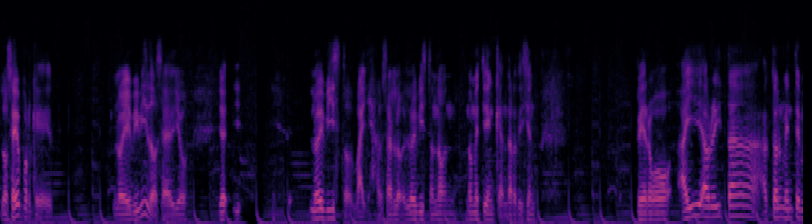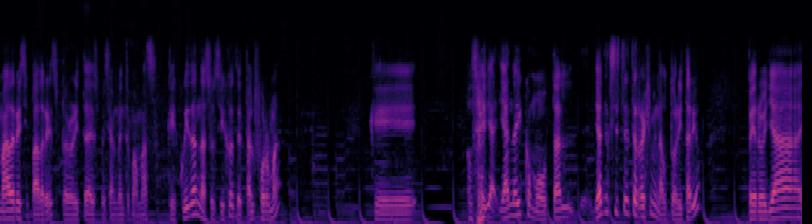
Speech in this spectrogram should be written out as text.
Lo sé porque lo he vivido, o sea, yo, lo he visto, vaya, o sea, lo, he visto, no, no me tienen que andar diciendo. Pero hay ahorita actualmente madres y padres, pero ahorita especialmente mamás, que cuidan a sus hijos de tal forma que, o sea, ya, ya no hay como tal, ya no existe este régimen autoritario, pero ya,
